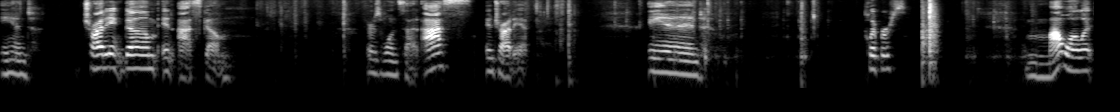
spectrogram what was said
And Trident gum and ice gum. There's one side. Ice and Trident. And clippers. My wallet.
